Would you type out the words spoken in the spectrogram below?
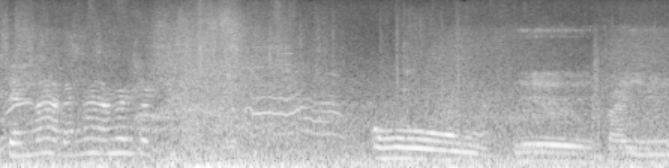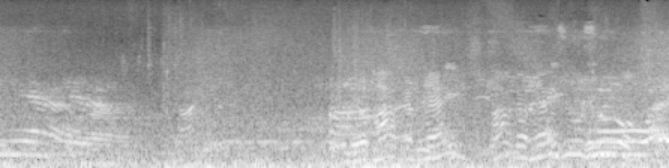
อุ้ยยี่ยี่เต็มหน้าเต็มหน้าไม่ใช่โอ้เย่ไปเหลือผ้ากระแทงผ้ากระแทงสู้ด้วย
